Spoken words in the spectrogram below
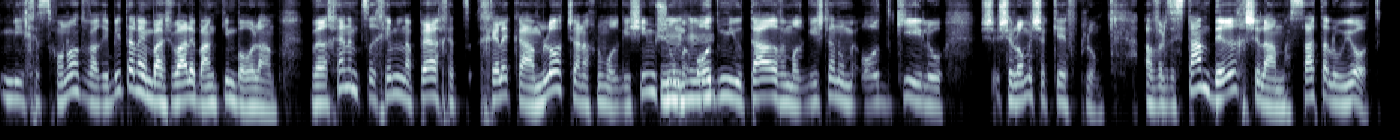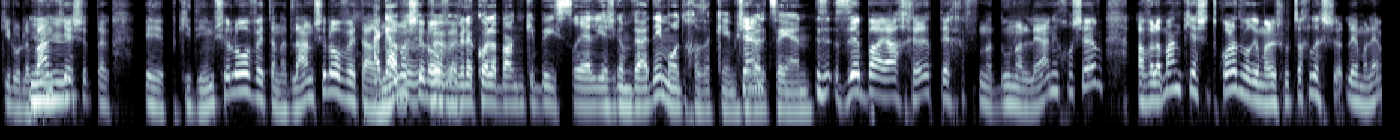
מחסכונות והריבית עליהם בהשוואה לבנקים בעולם. ולכן הם צריכים לנפח את חלק העמלות שאנחנו מרגישים שהוא mm-hmm. מאוד מיותר ומרגיש לנו מאוד כאילו, ש- שלא משקף כלום. אבל זה סתם דרך של העמסת עלויות. כאילו, לבנק mm-hmm. יש את הפקידים שלו ואת הנדלן שלו ואת הארנונה שלו. לא ולכל הבנקים בישראל יש גם ועדים מאוד חזקים, שווה כן. לציין. זה בעיה אחרת, תכף נדון עליה, אני חושב, אבל לבנק יש את כל הדברים האלה שהוא צריך לשלם עליהם,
